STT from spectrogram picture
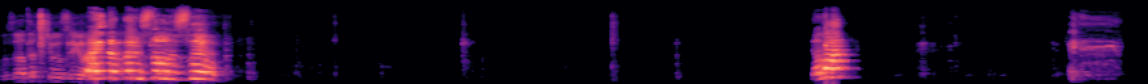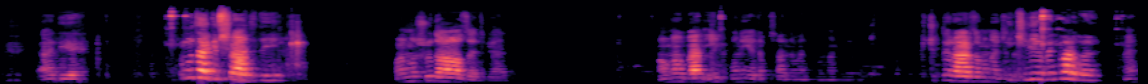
uzadıkça uzuyor. Aynen ben hızlı hızlı. Yalan. Hadi. Bu takip şahidi değil. Bana şu daha az acı geldi. Ama ben ilk bunu yedim. De ben bundan yemiştin. Küçükler her zaman acıdır. İkili yemek var mı? Ne?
